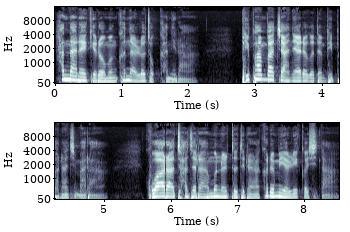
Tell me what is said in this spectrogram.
한 날의 괴로움은 그날로 족하니라. 비판받지 아니하려거든 비판하지 마라. 구하라 찾으라 문을 두드리라 그러면 열릴 것이다.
